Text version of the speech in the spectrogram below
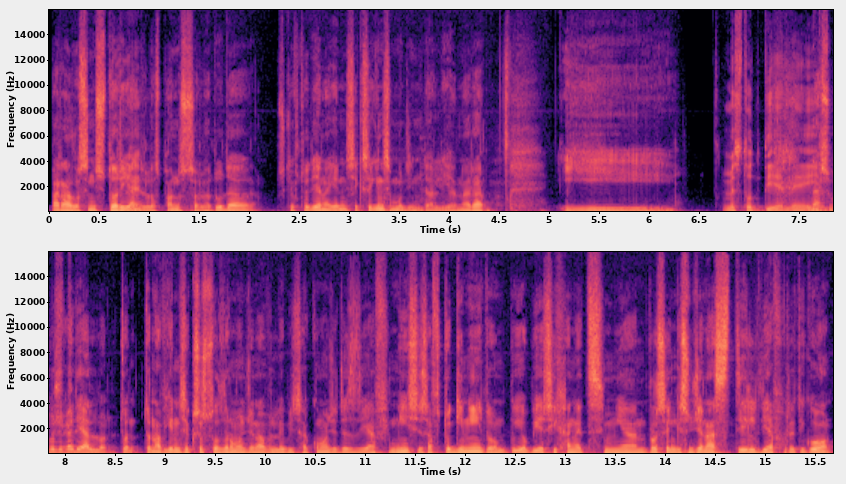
παράδοση, ιστορία Ναι. ναι. πάνω σε όλα τούτα. Σκεφτώ ότι η αναγέννηση ξεκίνησε με την Ιταλία, άρα η... Μες στο DNA. Να σου πω και κάτι άλλο. Το, το να βγαίνεις έξω στον δρόμο και να βλέπεις ακόμα και τις διαφημίσεις αυτοκινήτων, που οι οποίες είχαν έτσι μια προσέγγιση και ένα στυλ διαφορετικό.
